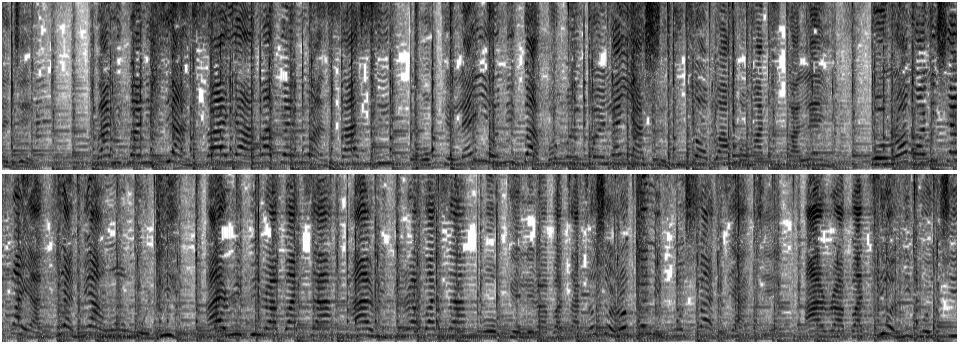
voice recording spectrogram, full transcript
ọ̀jẹ̀jẹ̀ gbanigbani tí à ń sáyà alábẹ́nú à ń sá sí òkè lẹ́yìn onígbàgbọ́ gbọ̀ngbọ̀n lẹ́yìn aṣòtítọ́ ọba akọ̀mátìkà lẹ́yìn òòrùn ọmọ oníṣẹ́ fàyà kí ẹ̀mí àwọn wòlíì aríbí rabata aríbí rabata òkèlè rabata tó ṣòro gbẹ̀mí fún oṣù àti àjẹ́ àràbà tí ò ní bojí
